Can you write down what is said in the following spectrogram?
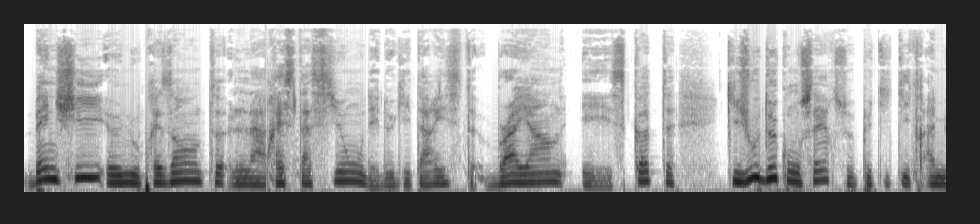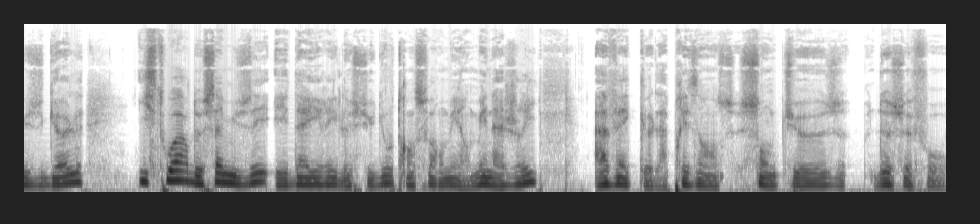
Benchy nous présente la prestation des deux guitaristes Brian et Scott qui joue deux concerts ce petit titre amuse-gueule, histoire de s'amuser et d'aérer le studio transformé en ménagerie avec la présence somptueuse de ce fauve.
